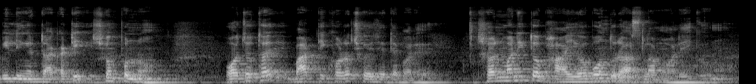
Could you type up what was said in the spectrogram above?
বিল্ডিংয়ের টাকাটি সম্পূর্ণ অযথায় বাড়তি খরচ হয়ে যেতে পারে। সম্মানিত ভাই ও বন্ধুরা, আসসালামু আলাইকুম।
